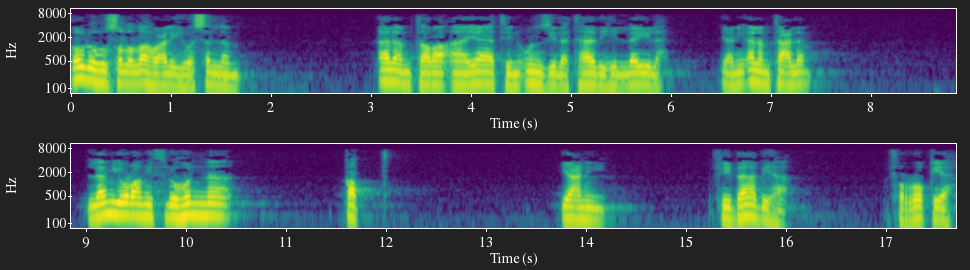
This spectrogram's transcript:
قوله صلى الله عليه وسلم ألم تر آيات أنزلت هذه الليلة؟ يعني ألم تعلم؟ لم ير مثلهن قط. يعني في بابها في الرقية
